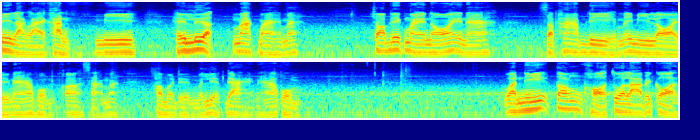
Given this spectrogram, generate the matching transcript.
มีหลากหลายคันมีให้เลือกมากมายเห็นไหมชอบเรียกไม้น้อยนะ สภาพดีไม่มีรอยนะครับผมก็สามารถเข้ามาเดินมาเลือกได้นะครับผม วันนี้ต้องขอตัวลาไปก่อน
